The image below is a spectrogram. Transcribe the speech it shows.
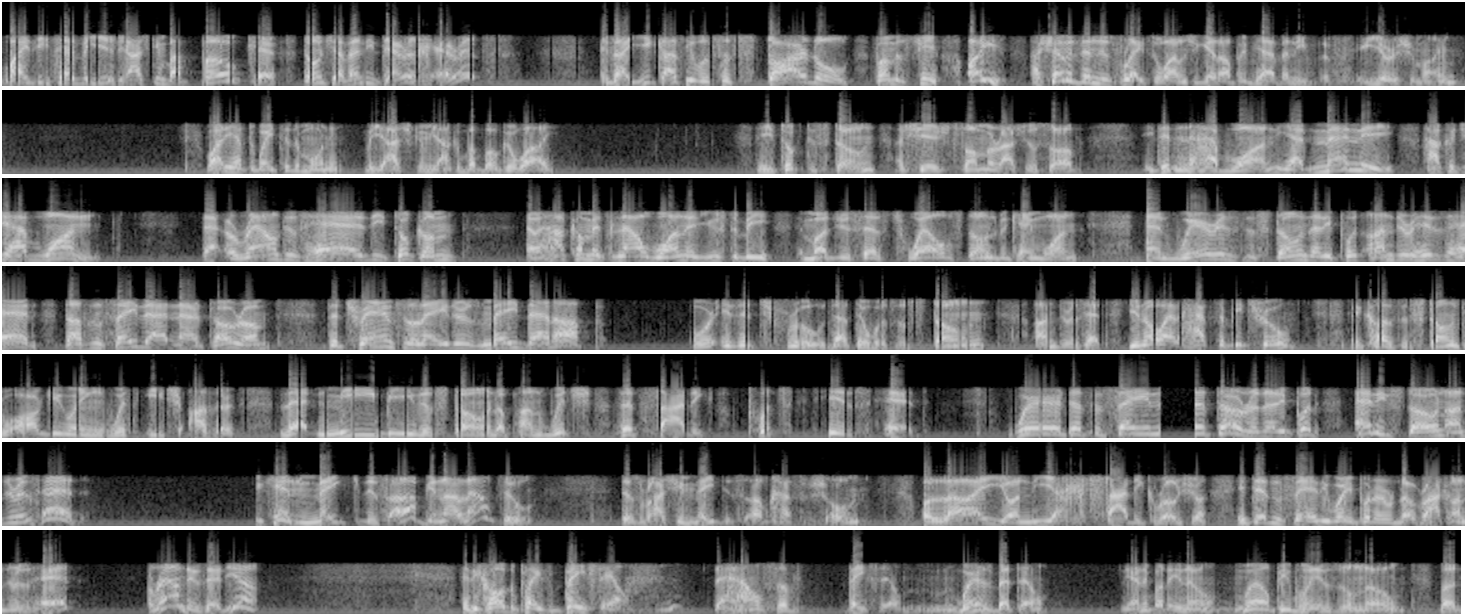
Why did he tell you're asking about boker? Don't you have any derech eretz? And Vayikas, he was so startled from his dream. Oh, Hashem is in this place, so why don't you get up if you have any Yerushalayim? Why do you have to wait till the morning? Mayashkim Yaakov Baboker. Why? And he took the stone, Asher Somer Rashusov. He didn't have one, he had many. How could you have one? That around his head, he took them. And how come it's now one? It used to be, and says 12 stones became one. And where is the stone that he put under his head? Doesn't say that in our Torah. The translators made that up. Or is it true that there was a stone under his head? You know what has to be true? Because the stones were arguing with each other. Let me be the stone upon which the tzaddik puts his head. Where does it say in the Torah that he put any stone under his head? You can't make this up. You're not allowed to. Does Rashi make this up, Chas v'sholem? It didn't say anywhere he put a rock under his head. Around his head, yeah. And he called the place Beisel, the house of Beisel. Where's Bethel? Anybody know? Well, people in Israel know, but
